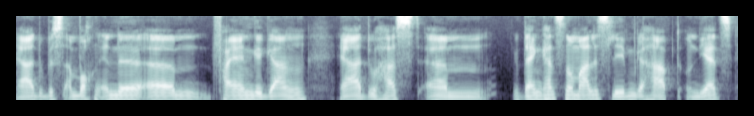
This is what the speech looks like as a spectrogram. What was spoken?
ja, du bist am Wochenende ähm, feiern gegangen, ja, du hast ähm, dein ganz normales Leben gehabt und jetzt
